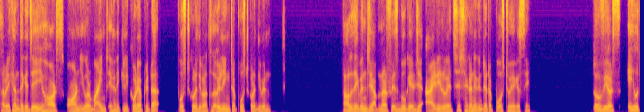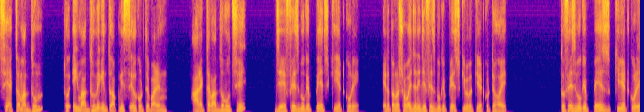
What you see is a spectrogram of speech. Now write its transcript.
তারপর এখান থেকে যেই হর্স অন ইউর মাইন্ড এখানে ক্লিক করে আপনি এটা পোস্ট করে দিবেন, অর্থাৎ ওই লিঙ্কটা পোস্ট করে দিবেন। তাহলে দেখবেন যে আপনার ফেসবুকের যে আইডি রয়েছে, সেখানে কিন্তু এটা পোস্ট হয়ে গেছে। তো ভিয়ার্স এই হচ্ছে একটা মাধ্যম। তো এই মাধ্যমে কিন্তু আপনি সেল করতে পারেন। আর একটা মাধ্যম হচ্ছে যে ফেসবুকে পেজ ক্রিয়েট করে। এটা তো আমরা সবাই জানি যে ফেসবুকে পেজ কীভাবে ক্রিয়েট করতে হয়। তো ফেসবুকে পেজ ক্রিয়েট করে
